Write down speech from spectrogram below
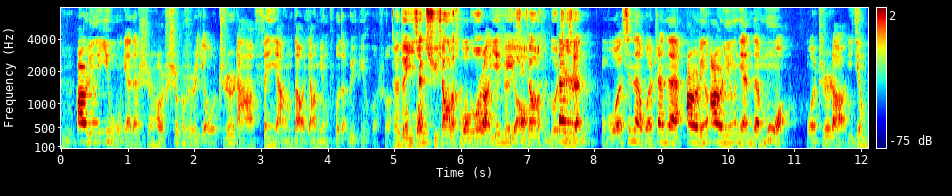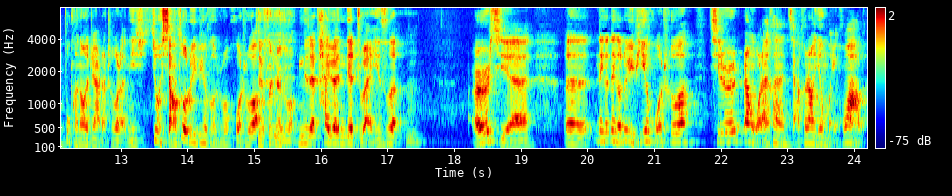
嗯，二零一五年的时候是不是有直达汾阳到阳明铺的绿皮火车？呃，对，我以前取消了很多，我不知道也许有取消了很多但是支线的。我现在我站在二零二零年的末，我知道已经不可能有这样的车了。你就想坐绿皮火车，火车得分着坐。你得在太原你得转一次，嗯，而且，呃，那个那个绿皮火车，其实让我来看，甲壳上已经美化了。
